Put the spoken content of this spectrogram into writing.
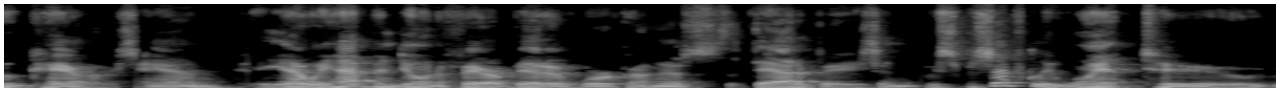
who cares? And yeah, we have been doing a fair bit of work on this database, and we specifically went to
